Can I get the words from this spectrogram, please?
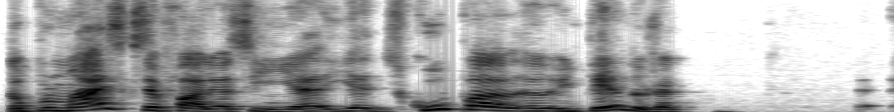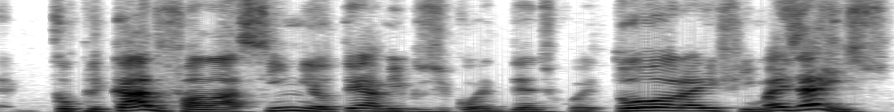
Então, por mais que você fale assim, e é, e é desculpa, eu entendo, já é complicado falar assim, eu tenho amigos de dentro de corretora, enfim, mas é isso.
